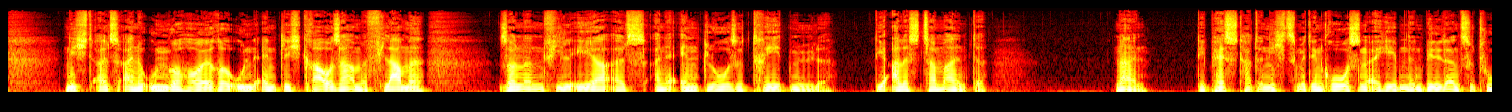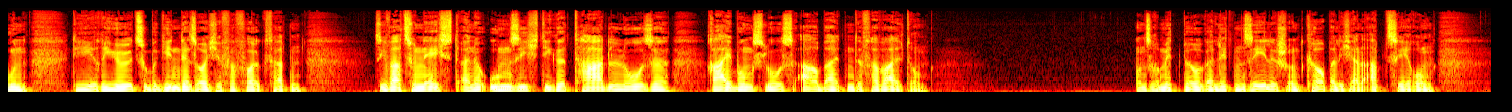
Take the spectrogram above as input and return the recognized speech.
nicht als eine ungeheure, unendlich grausame Flamme, sondern viel eher als eine endlose Tretmühle, die alles zermalmte. Nein, die Pest hatte nichts mit den großen, erhebenden Bildern zu tun, die Rieu zu Beginn der Seuche verfolgt hatten. Sie war zunächst eine umsichtige, tadellose, reibungslos arbeitende Verwaltung. Unsere Mitbürger litten seelisch und körperlich an Abzehrung.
